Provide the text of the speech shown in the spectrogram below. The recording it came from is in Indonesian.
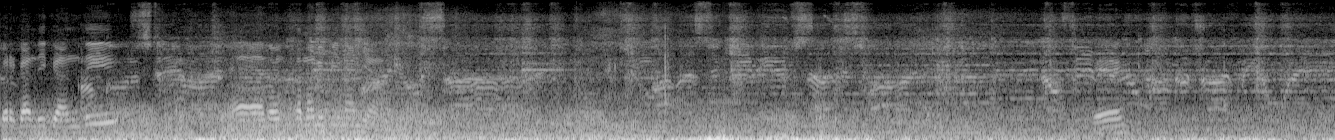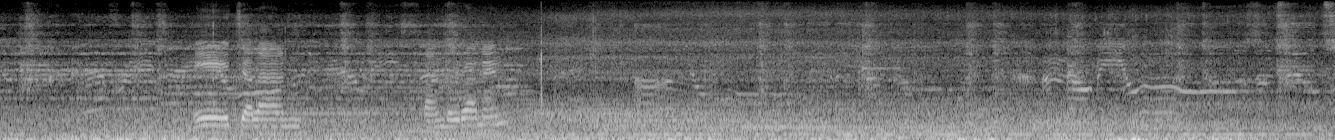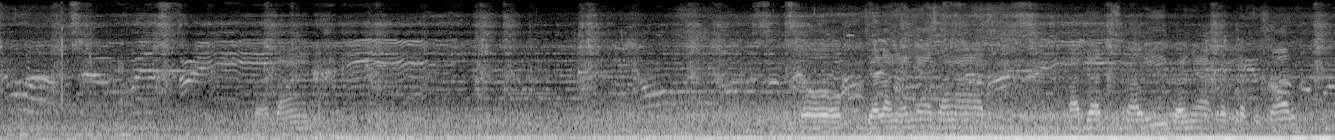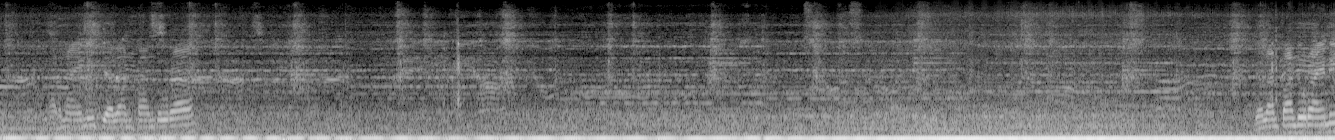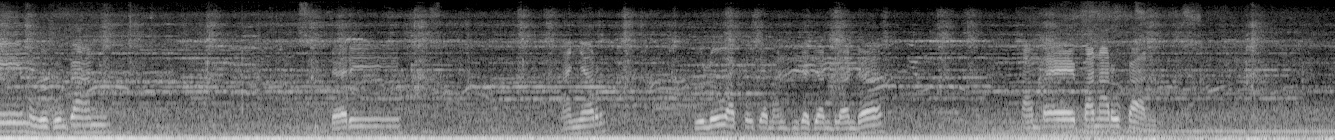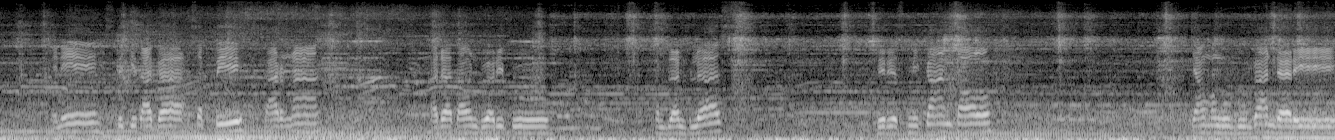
berganti-ganti uh, kepemimpinannya. Oke. Ini jalan Pantura men. Pantura ini menghubungkan dari Anyer dulu waktu zaman penjajahan Belanda sampai Panarukan. Ini sedikit agak sepi karena pada tahun 2019 diresmikan tol yang menghubungkan dari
